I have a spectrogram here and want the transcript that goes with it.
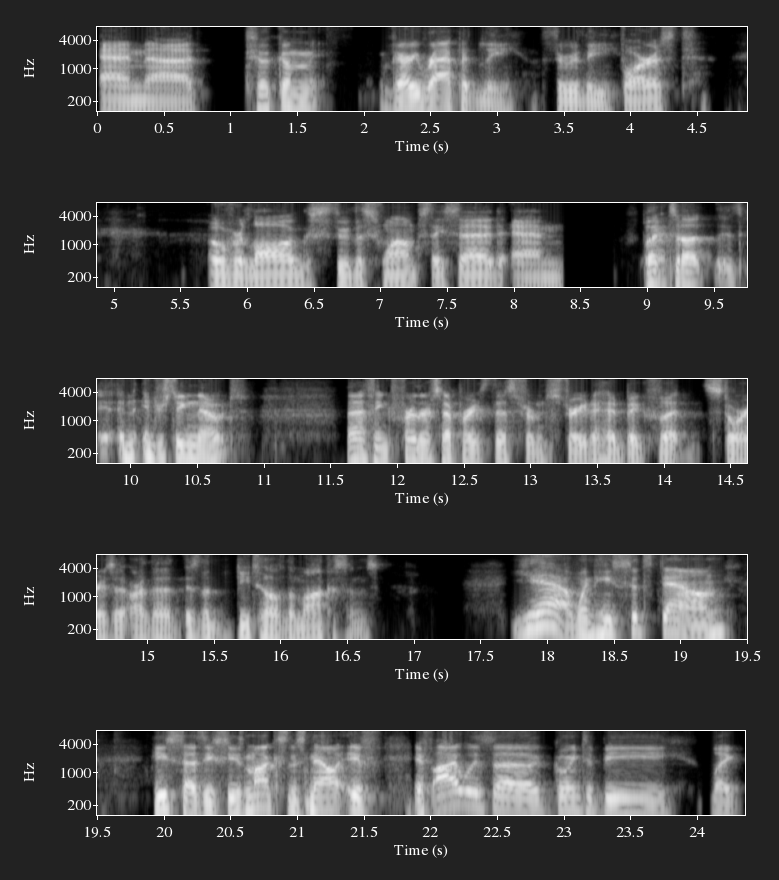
and uh, took him very rapidly through the forest, over logs, through the swamps. They said, and but uh, it's an interesting note that I think further separates this from straight ahead Bigfoot stories are the is the detail of the moccasins. Yeah, when he sits down, he says he sees moccasins. Now, if if I was uh, going to be like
